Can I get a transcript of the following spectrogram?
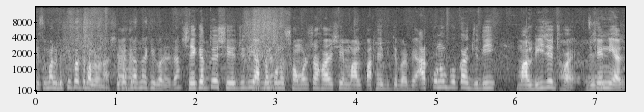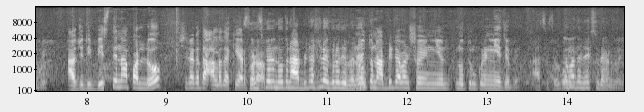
কিছু মাল বিক্রি করতে পারল না হ্যাঁ, সেক্ষেত্রে আপনার কি করেন এটা? সেক্ষেত্রে সে যদি আপনার কোনো সমস্যা হয় সে মাল পাঠিয়ে দিতে পারবে। আর কোনো প্রকার যদি মাল রিজেক্ট হয় সে নিয়ে আসবে। আর যদি বেচতে না পারলেও সেটাকে তো আলাদা কেয়ার করা হবে। নতুন আপডেট আসলে এগুলো দেবেন হ্যাঁ? নতুন আপডেট আবার নতুন করে নিয়ে যাবে। আচ্ছা আচ্ছা, ওকে আমাদের নেক্সট দেখান ভাই।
